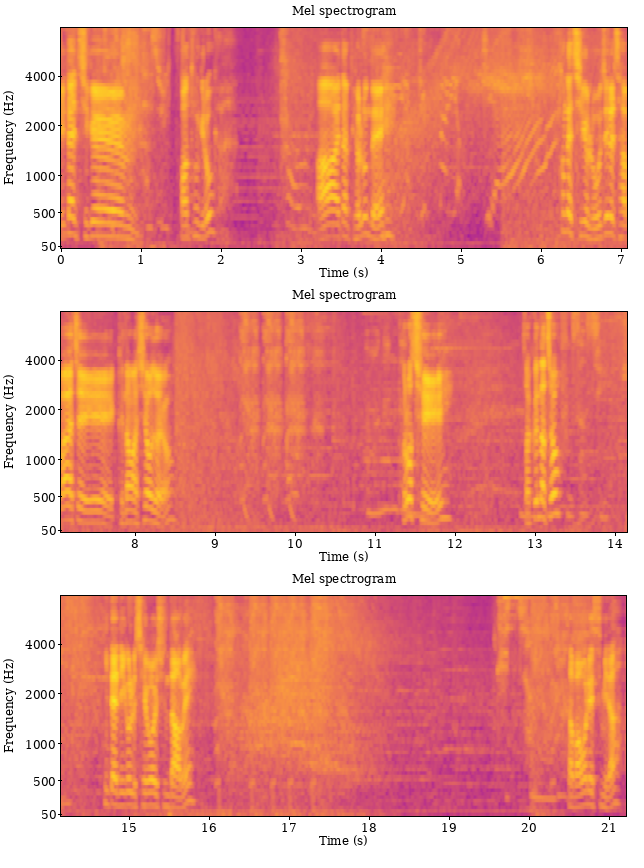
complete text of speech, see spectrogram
일단 지금. 관통기로? 아 일단 별론데 상대 지금 로즈를 잡아야지 그나마 쉬워져요 그렇지 자 끝났죠? 일단 이걸로 제거해준 다음에. 자 마무리했습니다.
